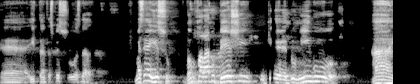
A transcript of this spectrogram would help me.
é, e tantas pessoas da, mas é isso. Vamos falar do peixe, porque domingo. Ai,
